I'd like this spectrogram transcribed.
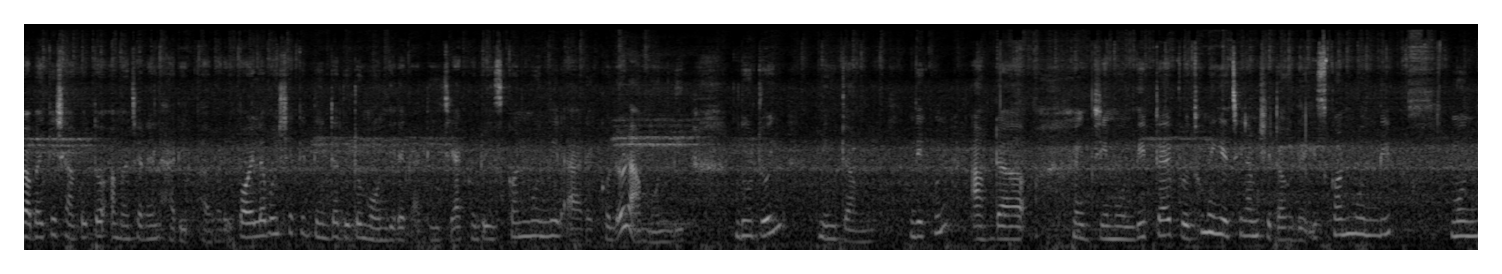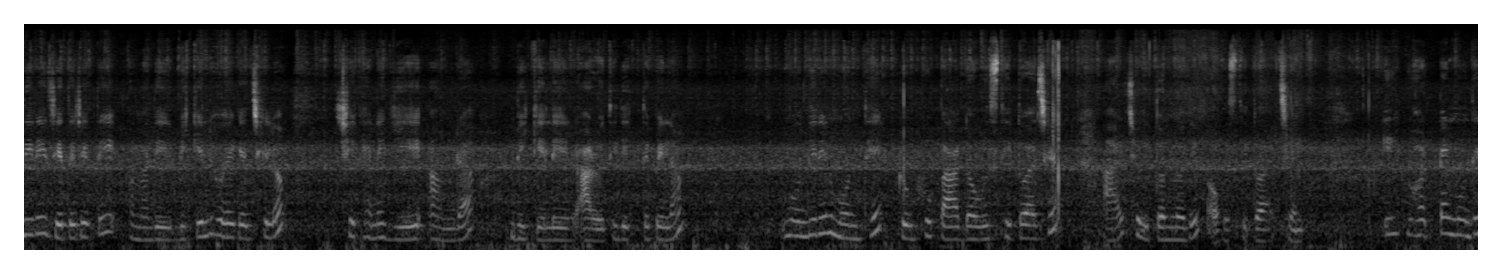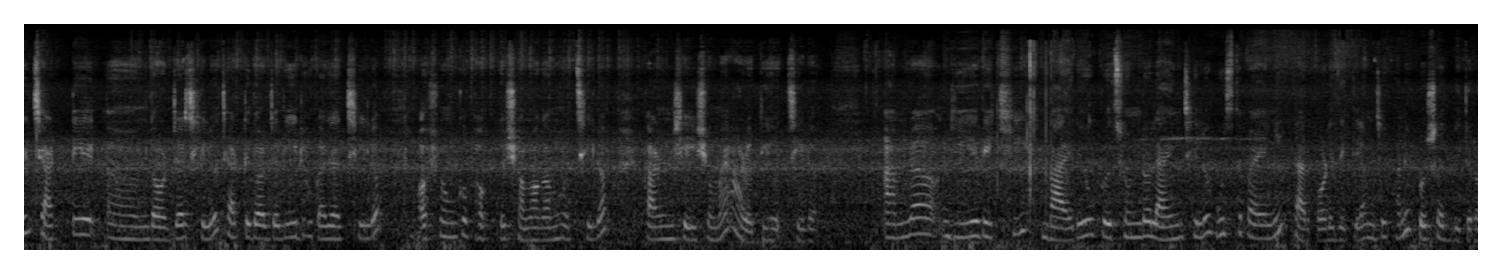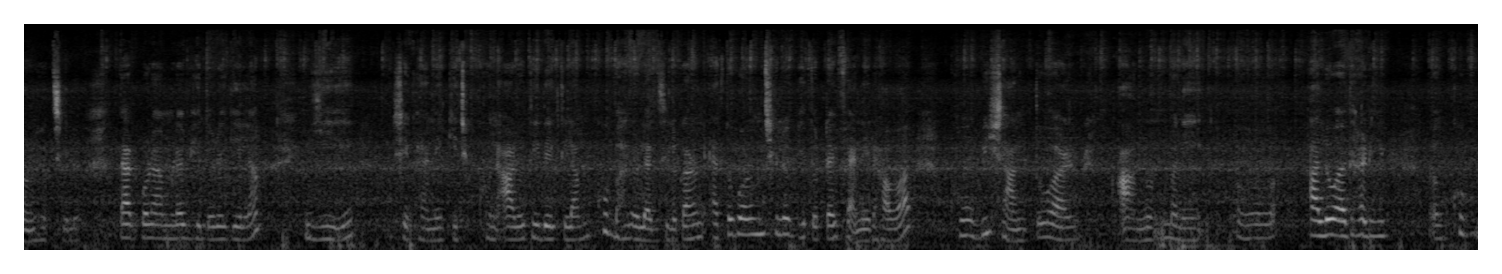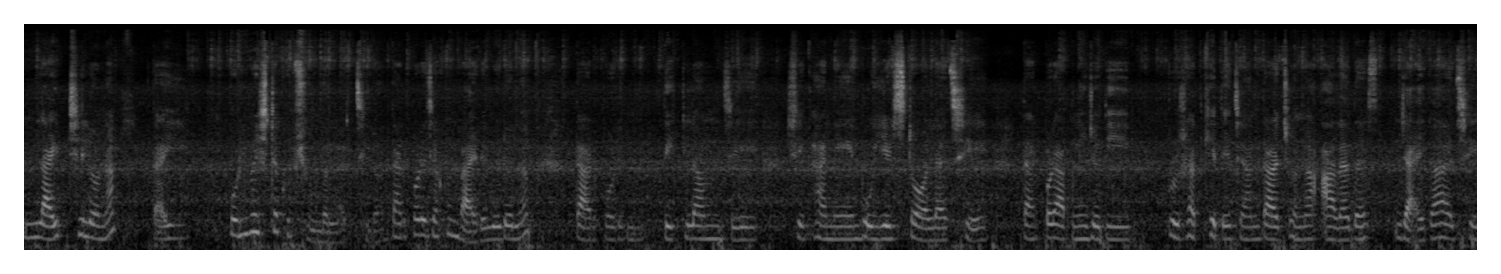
সবাইকে স্বাগত আমার চ্যানেল হারিফ খাবারে পয়লা বৈশাখের দিনটা দুটো মন্দিরে কাটিয়েছি এক হলো ইস্কন মন্দির আর এক হলো রাম মন্দির। দুটোই নিউ টাউনে দেখুন, আমরা যে মন্দিরটায় প্রথমে গেছিলাম সেটা হলো ইস্কন মন্দির। মন্দিরে যেতে যেতে আমাদের বিকেল হয়ে গেছিল, সেখানে গিয়ে আমরা বিকেলের আরতি দেখতে পেলাম। মন্দিরের মধ্যে প্রভু পাদ অবস্থিত আছেন আর চৈতন্যদেব অবস্থিত আছেন। এই ঘরটার মধ্যে চারটে দরজা ছিল। চারটে দরজা দিয়ে ঢোকা যাচ্ছিল। অসংখ্য ভক্ত সমাগম হচ্ছিল, কারণ সেই সময় আরতি হচ্ছিল। আমরা গিয়ে দেখি বাইরেও প্রচণ্ড লাইন ছিল, বুঝতে পারিনি। তারপরে দেখলাম যে ওখানে প্রসাদ বিতরণ হচ্ছিল। তারপরে আমরা ভেতরে গেলাম, গিয়ে সেখানে কিছুক্ষণ আরতি দেখলাম। খুব ভালো লাগছিল, কারণ এত গরম ছিল ভেতরটায় ফ্যানের হাওয়া। খুবই শান্ত আর আনন্দ মানে আলো আধারি খুব লাইট ছিল না, তাই পরিবেশটা খুব সুন্দর লাগছিল। তারপরে যখন বাইরে বেরোলাম, তারপরে দেখলাম যে সেখানে বইয়ের স্টল আছে। তারপর আপনি যদি প্রসাদ খেতে চান, তার জন্য আলাদা জায়গা আছে।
